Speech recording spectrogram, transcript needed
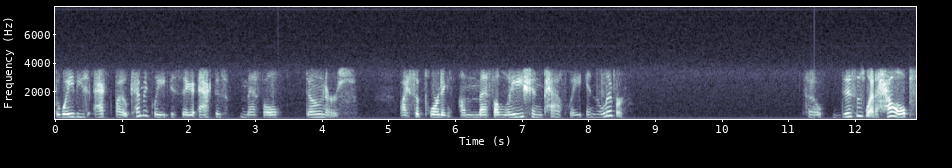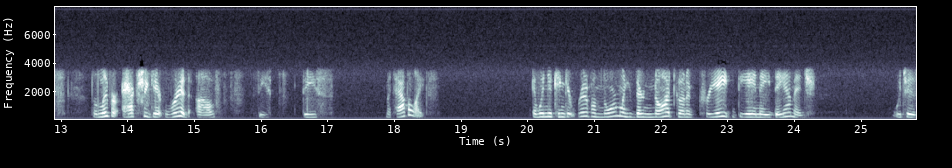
The way these act biochemically is they act as methyl donors by supporting a methylation pathway in the liver. So this is what helps the liver actually get rid of these these metabolites. And when you can get rid of them normally, they're not going to create DNA damage, which is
